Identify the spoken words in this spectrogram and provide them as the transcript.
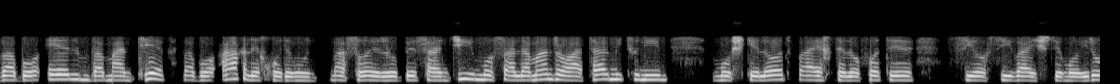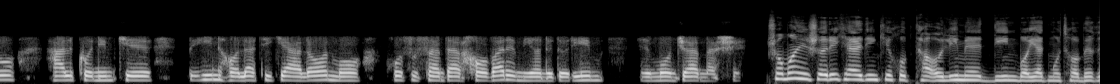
و با علم و منطق و با عقل خودمون مسائل رو بسنجیم مسلما راحتتر می‌تونیم مشکلات و اختلافات سیاسی و اجتماعی رو حل کنیم که به این حالتی که الان ما خصوصا در خاور میانه داریم منجر نشه. شما اشاره کردین که خب تعالیم دین باید مطابق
